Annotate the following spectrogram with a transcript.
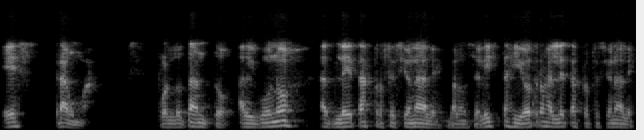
es trauma. Por lo tanto, algunos atletas profesionales, baloncelistas y otros atletas profesionales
